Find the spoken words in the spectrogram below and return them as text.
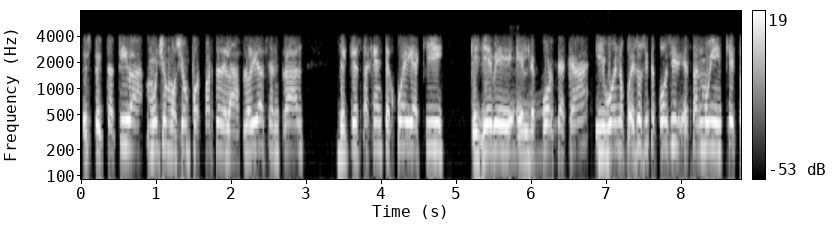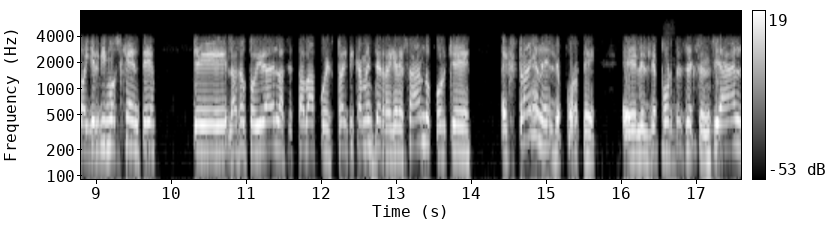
expectativa, mucha emoción por parte de la Florida Central de que esta gente juegue aquí, que lleve el deporte acá, y bueno, pues eso sí te puedo decir, están muy inquietos. Ayer vimos gente que las autoridades las estaba pues prácticamente regresando porque extrañan el deporte. El, deporte es esencial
